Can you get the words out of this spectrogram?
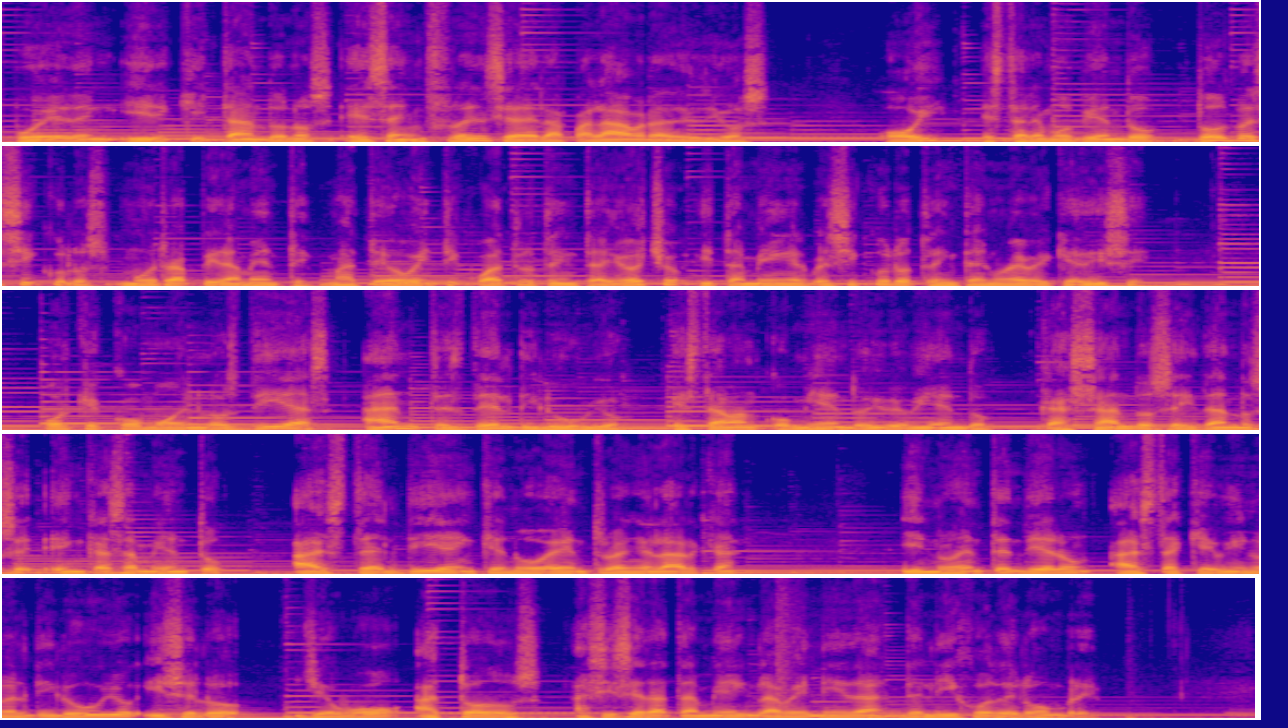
pueden ir quitándonos esa influencia de la palabra de Dios. Hoy estaremos viendo dos versículos muy rápidamente, Mateo 24, 38 y también el versículo 39 que dice, porque como en los días antes del diluvio estaban comiendo y bebiendo, casándose y dándose en casamiento, hasta el día en que Noé entró en el arca, y no entendieron hasta que vino el diluvio y se lo llevó a todos. Así será también la venida del Hijo del Hombre.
